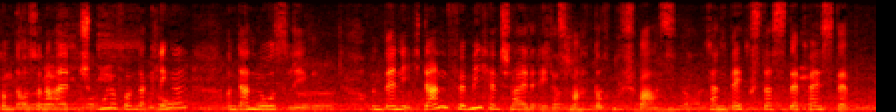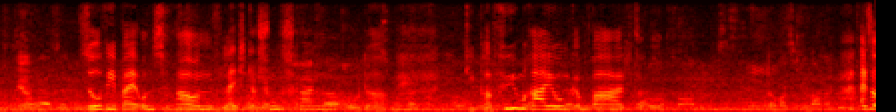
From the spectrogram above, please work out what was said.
kommt aus einer alten Spule von der Klingel und dann loslegen. Und wenn ich dann für mich entscheide, ey, das macht doch Spaß, dann wächst das Step by Step. So wie bei uns Frauen vielleicht der Schuhschrank oder die Parfümreihung im Bad. Also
